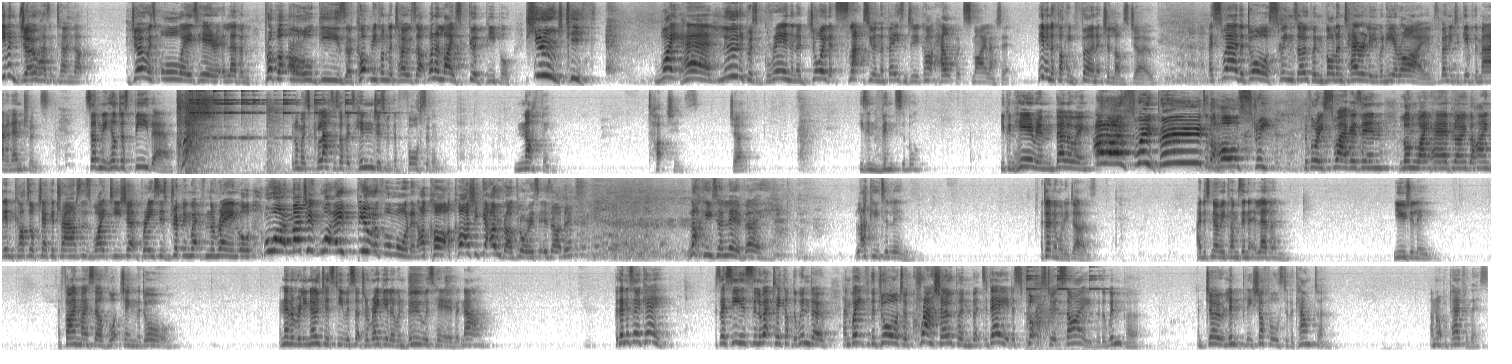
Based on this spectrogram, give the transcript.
Even Joe hasn't turned up. Joe is always here at 11. Proper old geezer, cockney from the toes up, one of life's good people. Huge teeth. White hair, ludicrous grin, and a joy that slaps you in the face until you can't help but smile at it. Even the fucking furniture loves Joe. I swear the door swings open voluntarily when he arrives, if only to give the man an entrance. Suddenly he'll just be there. Crash! It almost clatters off its hinges with the force of him. Nothing touches Joe. He's invincible. You can hear him bellowing, Hello, sweet pea, to the whole street before he swaggers in, long white hair blowing behind him, cut off checkered trousers, white t shirt, braces dripping wet from the rain. All, what magic, what a beautiful morning. I can't, I can't actually get over how glorious it is out there. Lucky to live, eh? Lucky to live. I don't know what he does. I just know he comes in at 11. Usually. I find myself watching the door. I never really noticed he was such a regular when Boo was here, but now. But then it's okay, because I see his silhouette take up the window and wait for the door to crash open, but today it just flops to its side with a whimper, and Joe limply shuffles to the counter. I'm not prepared for this.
